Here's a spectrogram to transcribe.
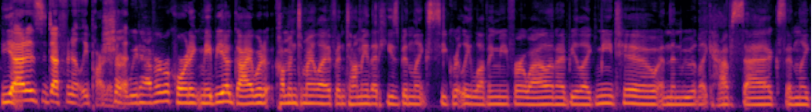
Yeah. That is definitely part Sure, of it. Sure, we'd have a recording. Maybe a guy would come into my life and tell me that he's been like secretly loving me for a while, and I'd be like, me too. And then we would like have sex, and like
